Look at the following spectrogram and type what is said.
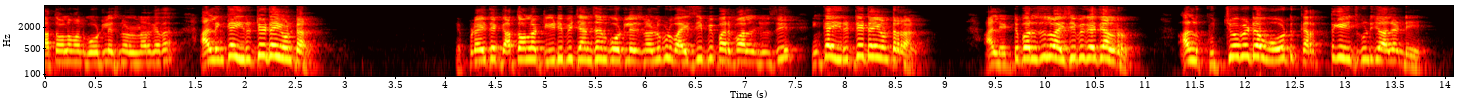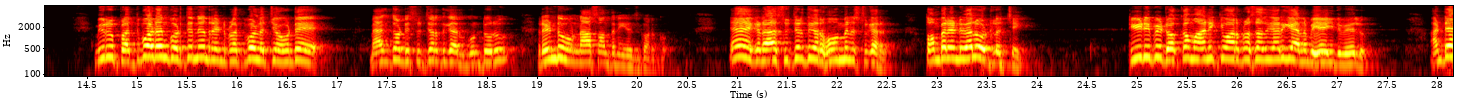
గతంలో మనకు ఓట్లు వేసిన వాళ్ళు ఉన్నారు కదా వాళ్ళు ఇంకా ఇరిటేట్ అయి ఉంటారు. ఎప్పుడైతే గతంలో టీడీపీ జనసేనకు ఓట్లు వేసిన వాళ్ళు ఇప్పుడు వైసీపీ పరిపాలన చూసి ఇంకా ఇరిటేట్ అయి ఉంటారు వాళ్ళు. వాళ్ళు ఎట్టి పరిస్థితులు వైసీపీకి అయితే వెళ్ళరు. వాళ్ళు కూర్చోబెట్టే ఓటు కరెక్ట్గా ఎంచుకుంటే చాలండి. మీరు ప్రతిపాడని కొడితే నేను రెండు ప్రతిపాడులు వచ్చాయి. ఒకటే మేకతోటి సుచరిత గారు గుంటూరు రెండు నా సొంత నియోజకవర్గం. ఏ ఇక్కడ సుచరిత గారు హోమ్ మినిస్టర్ గారు తొంభై రెండు వేలు ఓట్లు వచ్చాయి. టీడీపీ డొక్క మాణిక్య వరప్రసాద్ గారికి ఎనభై ఐదు వేలు. అంటే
